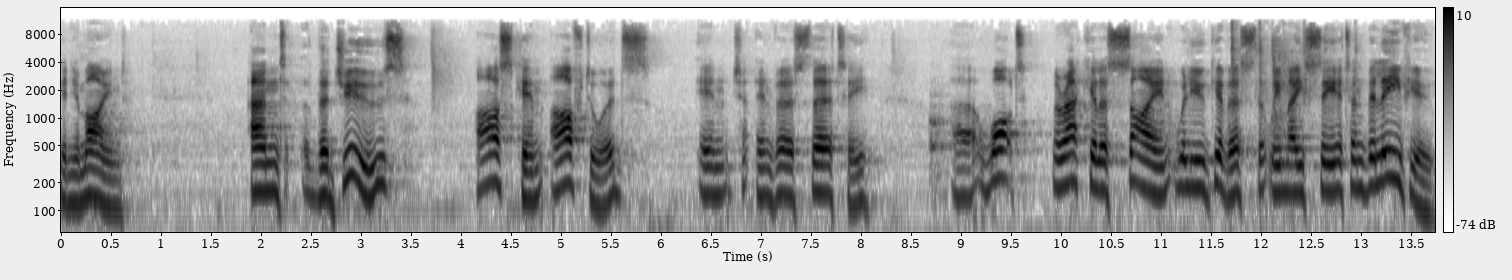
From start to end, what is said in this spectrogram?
in your mind. And the Jews ask him afterwards in, in verse 30 uh, What miraculous sign will you give us that we may see it and believe you?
